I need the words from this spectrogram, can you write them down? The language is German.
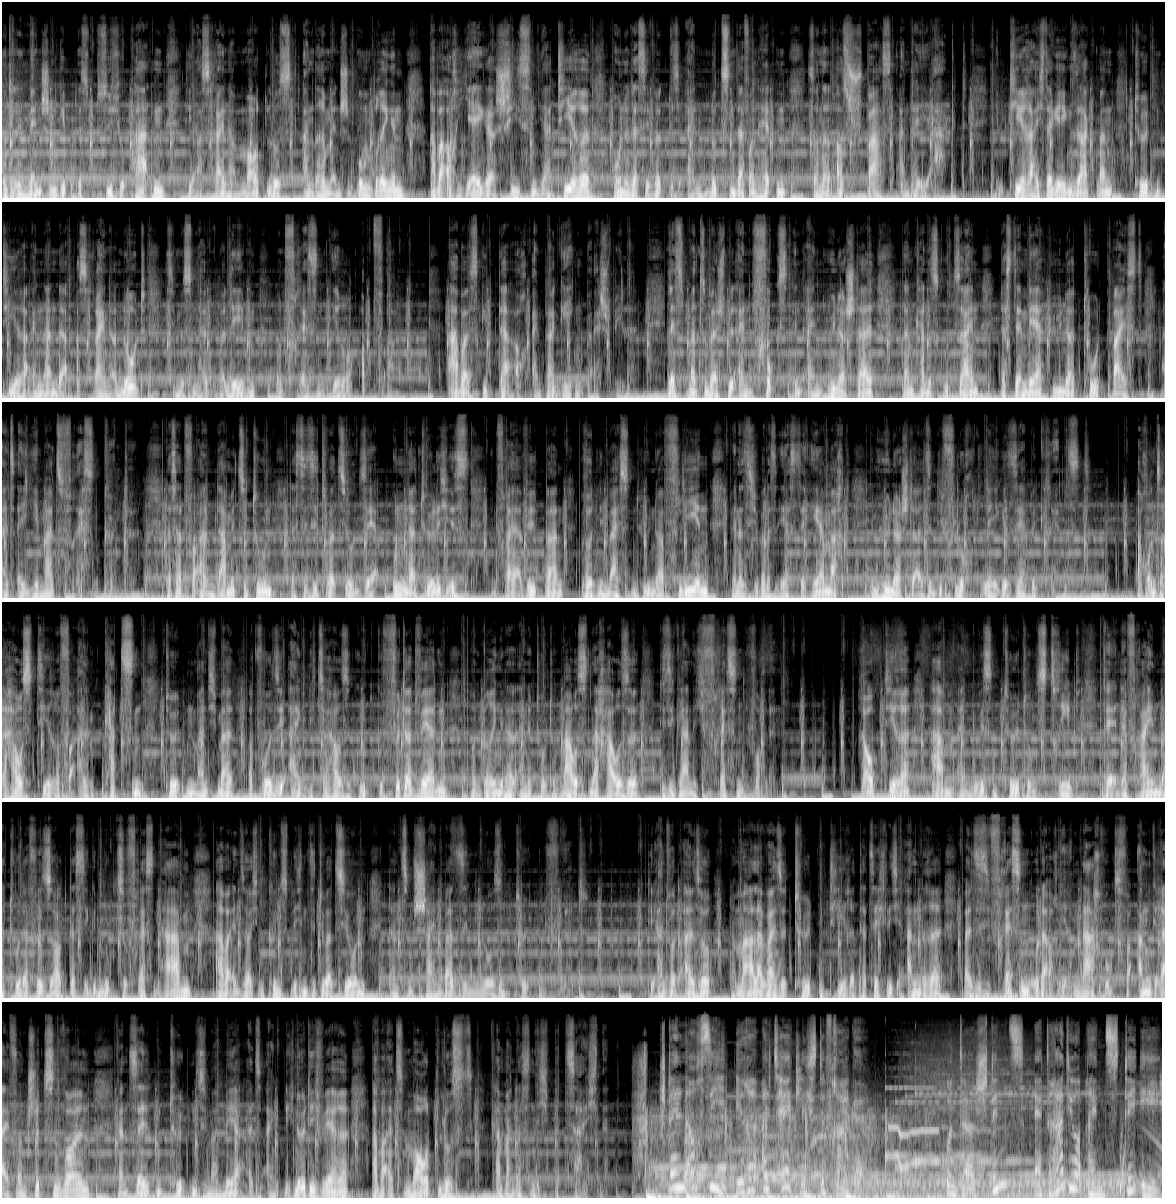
Unter den Menschen gibt es Psychopathen, die aus reiner Mordlust andere Menschen umbringen, aber auch Jäger schießen ja Tiere, ohne dass sie wirklich einen Nutzen davon hätten, sondern aus Spaß an der Jagd. Im Tierreich dagegen sagt man, töten Tiere einander aus reiner Not, sie müssen halt überleben und fressen ihre Opfer aber es gibt da auch ein paar Gegenbeispiele. Lässt man zum Beispiel einen Fuchs in einen Hühnerstall, dann kann es gut sein, dass der mehr Hühner tot beißt, als er jemals fressen könnte. Das hat vor allem damit zu tun, dass die Situation sehr unnatürlich ist. In freier Wildbahn würden die meisten Hühner fliehen, wenn er sich über das erste hermacht. Im Hühnerstall sind die Fluchtwege sehr begrenzt. Auch unsere Haustiere, vor allem Katzen, töten manchmal, obwohl sie eigentlich zu Hause gut gefüttert werden und bringen dann eine tote Maus nach Hause, die sie gar nicht fressen wollen. Raubtiere haben einen gewissen Tötungstrieb, der in der freien Natur dafür sorgt, dass sie genug zu fressen haben, aber in solchen künstlichen Situationen dann zum scheinbar sinnlosen Töten führt. Die Antwort also, normalerweise töten Tiere tatsächlich andere, weil sie sie fressen oder auch ihren Nachwuchs vor Angreifern schützen wollen. Ganz selten töten sie mal mehr, als eigentlich nötig wäre, aber als Mordlust kann man das nicht bezeichnen. Stellen auch Sie Ihre alltäglichste Frage unter stimmtz.radio1.de.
